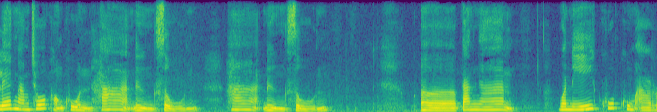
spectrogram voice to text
เลขนำโชคของคุณ 510 510เอ่อ การงานวันนี้ควบคุมอาร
